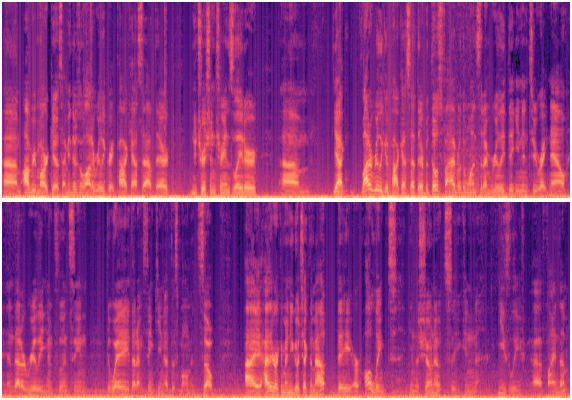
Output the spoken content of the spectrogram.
um, Aubrey Marcus. I mean, there's a lot of really great podcasts out there. Nutrition Translator. Um, yeah, a lot of really good podcasts out there, but those five are the ones that I'm really digging into right now and that are really influencing the way that I'm thinking at this moment. So I highly recommend you go check them out. They are all linked in the show notes so you can easily uh, find them.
